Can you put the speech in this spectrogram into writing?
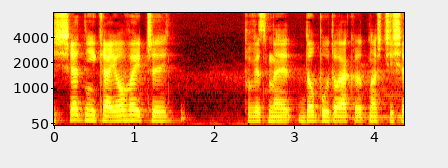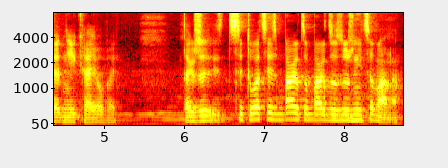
średniej krajowej, czy powiedzmy do półtorakrotności średniej krajowej. Także sytuacja jest bardzo, bardzo zróżnicowana.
